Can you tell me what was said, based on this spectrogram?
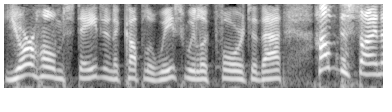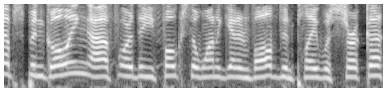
your home state in a couple of weeks. We look forward to that. How have the signups been going uh, for the folks that want to get involved and play with Circa?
